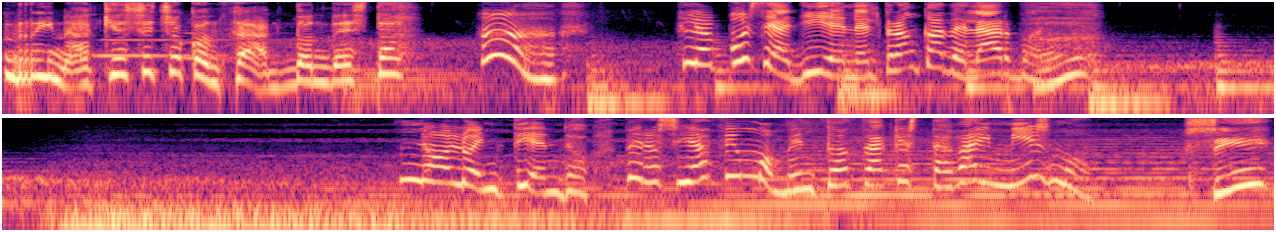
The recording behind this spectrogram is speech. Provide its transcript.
Rina, ¿qué has hecho con Zack? ¿Dónde está? Lo puse allí, en el tronco del árbol. No lo entiendo, pero si hace un momento Zack estaba ahí mismo. ¿Sí?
